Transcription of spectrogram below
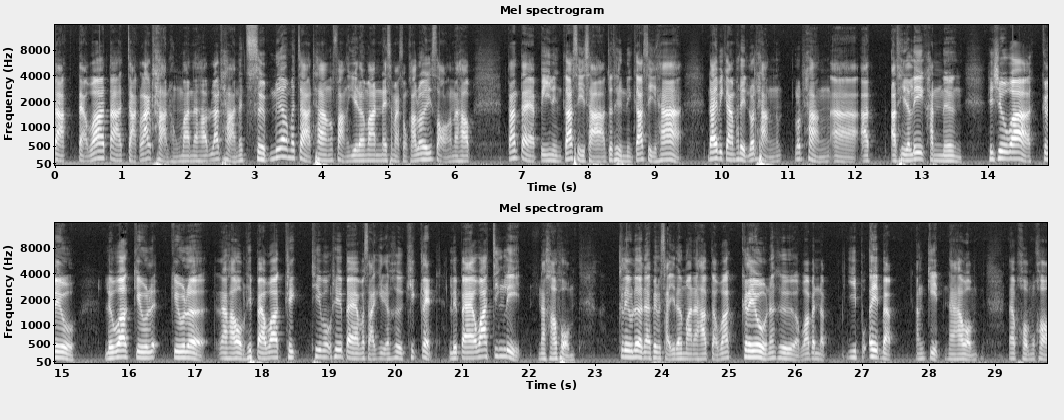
จากแต่ว่าตาจากรากฐานของมันนะครับรากฐานนั้นสืบเนื่องมาจากทางฝั่งเยอรมันในสมัยสงครามโลกที่2นะครับตั้งแต่ปี 1943 จนถึง 1945 ได้มีการผลิตรถถังรถถังอ่าอาร์ติลรี่คันหนึ่งที่ชื่อว่ากริลหรือว่ากิลกิลเลอร์นะครับผมที่แปลว่าคลิกที่ที่แปลภาษาอังกฤษก็คือคลิกเกตหรือแปลว่าจิ้งหรีดนะครับผมกริลเลอร์เป็นภาษาเยอรมันนะครับ แต่ว่ากริลนั่นคือแบบว่าเป็นแบบญี่ปุ่นเอ้ยแบบอังกฤษนะครับผม แต่ผมขอ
